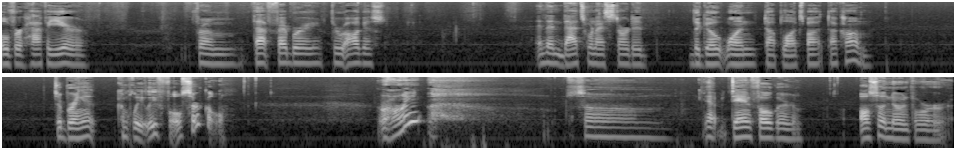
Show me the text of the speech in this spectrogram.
over half a year from that February through August. And then that's when I started thegoat1.blogspot.com to bring it completely full circle. Right? So, yeah, Dan Fogler, also known for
